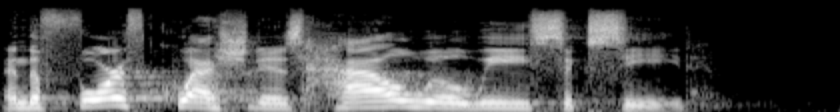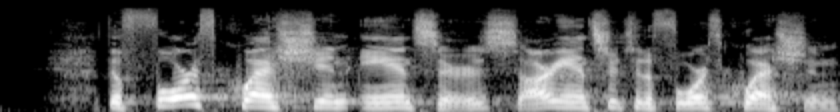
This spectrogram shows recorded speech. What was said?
And the fourth question is how will we succeed? The fourth question answers, our answer to the fourth question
